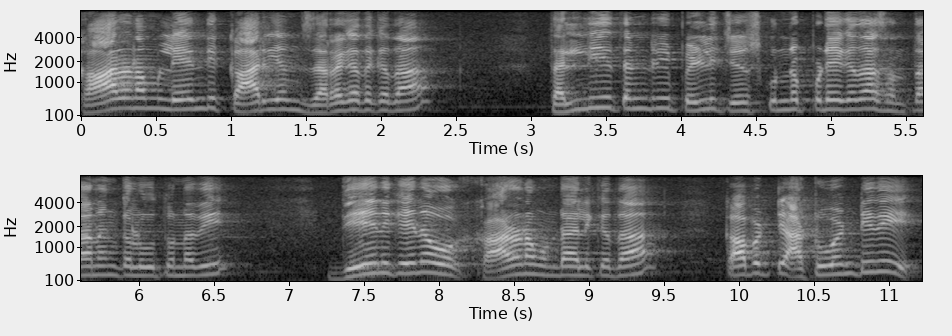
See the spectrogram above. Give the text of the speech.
కారణం లేనిది కార్యం జరగదు కదా? తల్లి తండ్రి పెళ్ళి చేసుకున్నప్పుడే కదా సంతానం కలుగుతున్నది? దేనికైనా ఒక కారణం ఉండాలి కదా? కాబట్టి అటువంటిది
